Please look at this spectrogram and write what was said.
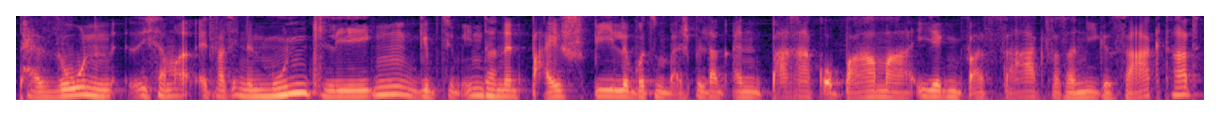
Personen, ich sag mal, etwas in den Mund legen. Gibt es im Internet Beispiele, wo zum Beispiel dann ein Barack Obama irgendwas sagt, was er nie gesagt hat.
